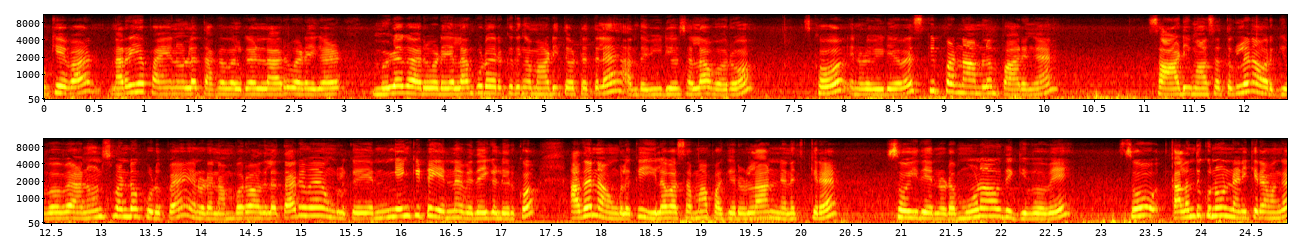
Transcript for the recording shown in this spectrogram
ஓகேவா நிறைய பயனுள்ள தகவல்கள் அறுவடைகள் மிளகு அறுவடையெல்லாம் கூட இருக்குதுங்க மாடி தோட்டத்தில். அந்த வீடியோஸ் எல்லாம் வரும். ஸோ என்னோடய வீடியோவை ஸ்கிப் பண்ணாமலும் பாருங்கள் ஆடி மாதத்துக்குள்ளே நான் ஒரு கிவ் அவே அனௌன்ஸ்மெண்ட்டும் கொடுப்பேன். என்னோடய நம்பரும் அதில் தருவேன். உங்களுக்கு என் என்கிட்ட என்ன விதைகள் இருக்கோ அதை நான் உங்களுக்கு இலவசமாக பகிரலான்னு நினைக்கிறேன். ஸோ இது என்னோட மூணாவது கிவ் அவே ஸோ கலந்துக்கணும்னு நினைக்கிறவங்க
